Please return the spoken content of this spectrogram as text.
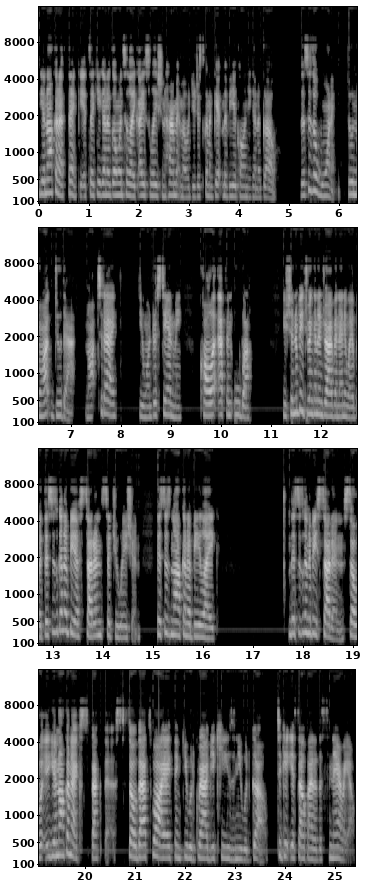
you're not going to think. It's like you're going to go into like isolation hermit mode. You're just going to get in the vehicle and you're going to go. This is a warning. Do not do that. Not today. Do you understand me? Call it effing Uber. You shouldn't be drinking and driving anyway, but this is going to be a sudden situation. This is not going to be like, this is going to be sudden. So you're not going to expect this. So that's why I think you would grab your keys and you would go to get yourself out of the scenario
